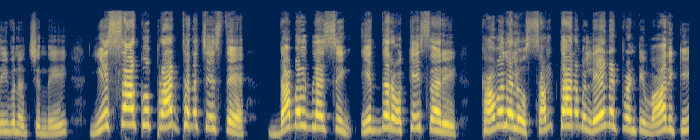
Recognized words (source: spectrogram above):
దీవెన వచ్చింది. ఇస్సాకు ప్రార్థన చేస్తే డబల్ బ్లెస్సింగ్. ఇద్దరు ఒకేసారి కవలలు సంతానము లేనటువంటి వారికి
